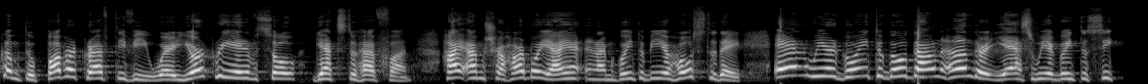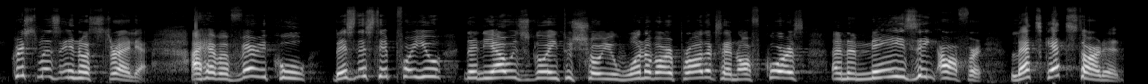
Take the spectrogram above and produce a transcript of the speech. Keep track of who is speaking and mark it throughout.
Speaker 1: Welcome to Powercraft TV, where your creative soul gets to have fun. Hi, I'm Shahar Boyaya, and I'm going to be your host today. And we are going to go down under. Yes, we are going to see Christmas in Australia. I have a very cool business tip for you. Danielle is going to show you one of our products, and of course, an amazing offer. Let's get started.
